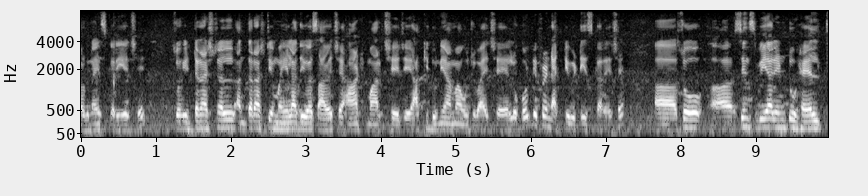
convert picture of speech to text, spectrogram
ઓર્ગેનાઇઝ કરીએ છીએ. સો ઇન્ટરનેશનલ આંતરરાષ્ટ્રીય મહિલા દિવસ આવે છે, આઠ માર્ચ છે, જે આખી દુનિયામાં ઉજવાય છે. લોકો ડિફરન્ટ એક્ટિવિટીઝ કરે છે. So since we are into health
